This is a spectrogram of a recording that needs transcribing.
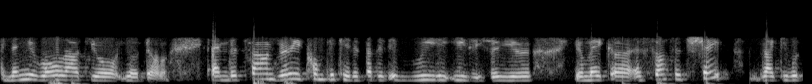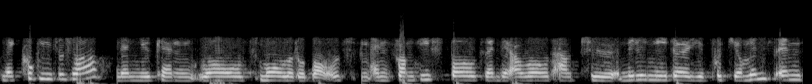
and then you roll out your, your dough. And it sounds very complicated, but it is really easy. So you you make a, a sausage shape like you would make cookies as well. And then you can roll small little balls. And from these balls, when they are rolled out to a millimeter, you put your mince in,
